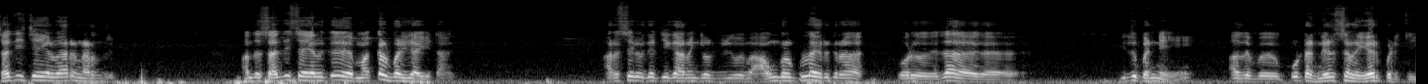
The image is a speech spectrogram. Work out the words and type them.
சதி செயல் வேறு நடந்திருக்கு. அந்த சதி செயலுக்கு மக்கள் பலியாகிட்டாங்க. அரசியல் கட்சிக்காரங்களுக்கு அவங்களுக்குள்ளே இருக்கிற ஒரு இதை இது பண்ணி அது கூட்ட நெரிசலை ஏற்படுத்தி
